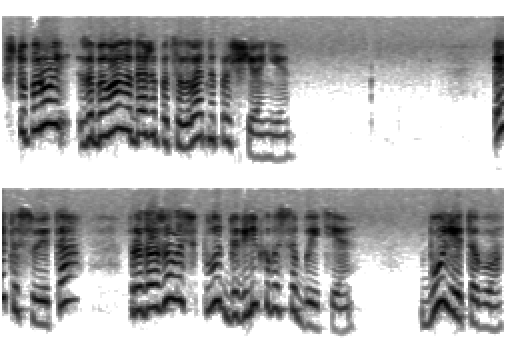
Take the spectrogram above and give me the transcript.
что порой забывала даже поцеловать на прощание. Эта суета продолжалась вплоть до великого события. Более того,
